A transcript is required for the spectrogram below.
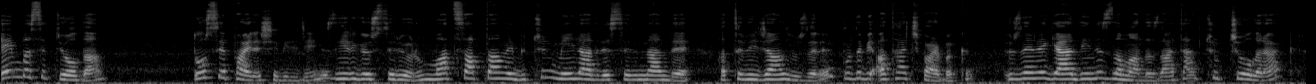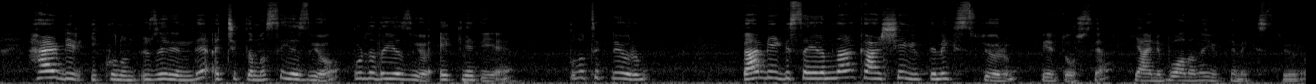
En basit yoldan dosya paylaşabileceğiniz yeri gösteriyorum. WhatsApp'tan ve bütün mail adreslerinden de hatırlayacağınız üzere burada bir ataç var bakın. Üzerine geldiğiniz zaman da zaten Türkçe olarak her bir ikonun üzerinde açıklaması yazıyor. Burada da yazıyor ekle diye. Bunu tıklıyorum. Ben bilgisayarımdan karşıya yüklemek istiyorum bir dosya. Yani bu alana yüklemek istiyorum.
